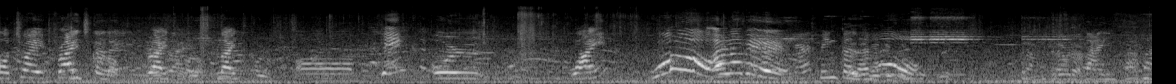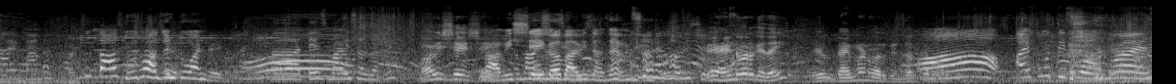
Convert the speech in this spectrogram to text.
Uh, try bright color. Bright color. Bright color. Uh, pink or white? Wow, I love it. Pink color. Oh. 2200. तेच बावीस हज़ार बावीसशे. बावीसशे ग बावीस हज़ार हे हँडवर्क आहे ताई हे डायमंड वर्क आहे जर Ah, I put this one. Right.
